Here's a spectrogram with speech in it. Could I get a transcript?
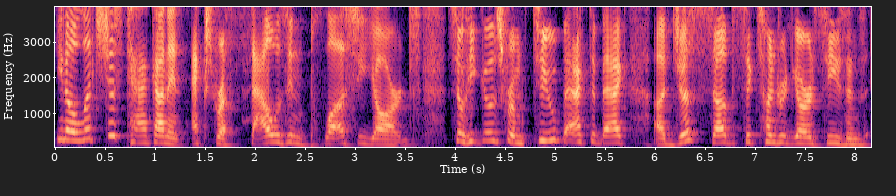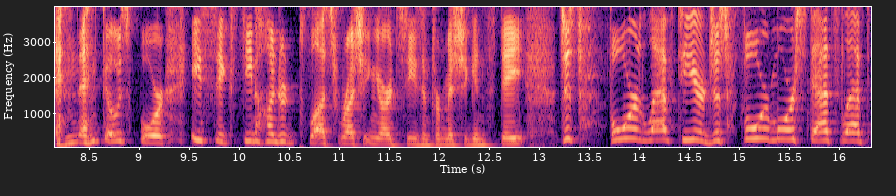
you know, let's just tack on an extra thousand plus yards. So he goes from two back to back, uh, just sub 600 yard seasons, and then goes for a 1600 plus rushing yard season for Michigan State. Just four left here, just four more stats left.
